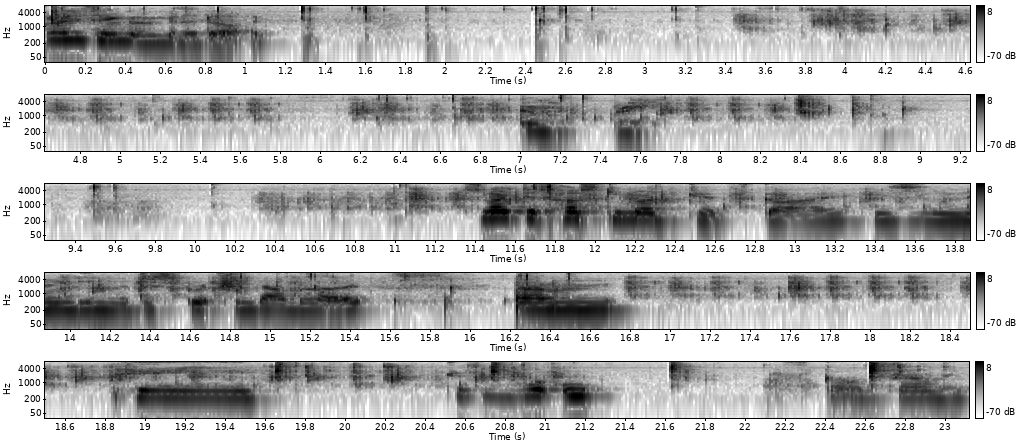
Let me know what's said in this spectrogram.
I think I'm gonna die. Come on, break. It. It's like this Husky Mudkip guy. He's linked in the description down below. Um, he just what? Oh, I forgot I was drowning.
